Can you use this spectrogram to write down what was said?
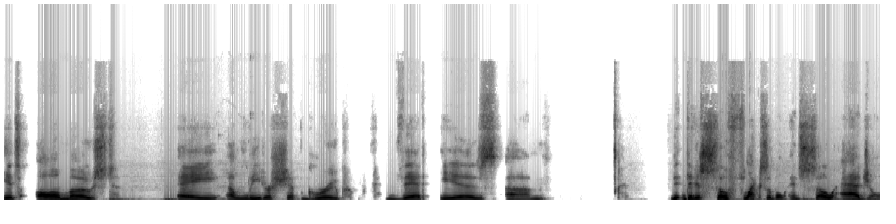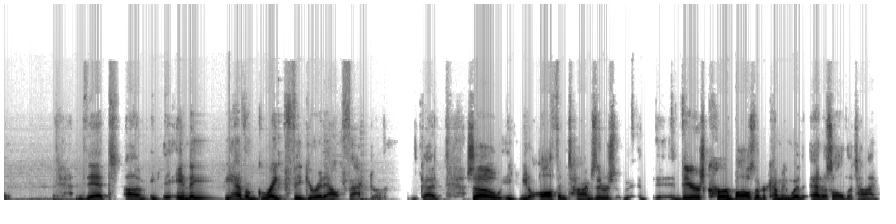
it's almost a, a leadership group that is um, th- that is so flexible and so agile that um, and they have a great figure it out factor okay? So you know oftentimes there's there's curveballs that are coming with at us all the time.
